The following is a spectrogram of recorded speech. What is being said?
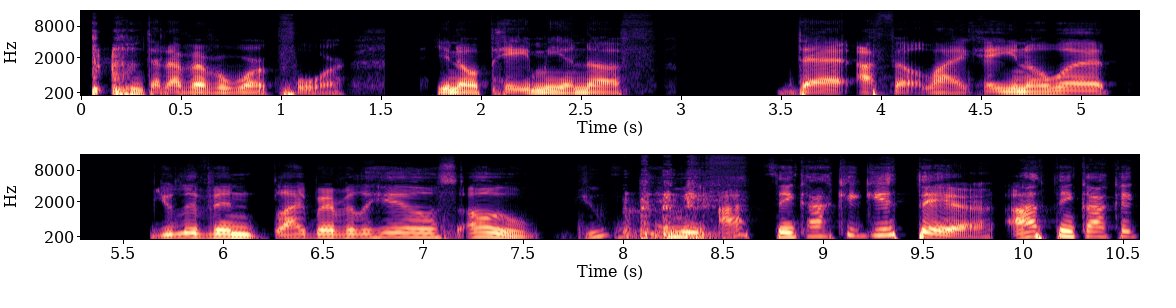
that I've ever worked for, you know, paid me enough that I felt like, hey, you know what? You live in Black Beverly Hills. Oh, you pay me. I think I could get there. I think I could.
